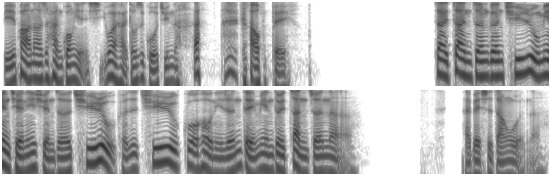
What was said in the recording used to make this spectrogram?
别怕，那是汉光演习，外海都是国军啊，靠北。在战争跟屈辱面前，你选择屈辱；可是屈辱过后，你仍得面对战争呢、啊。台北市长稳了，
